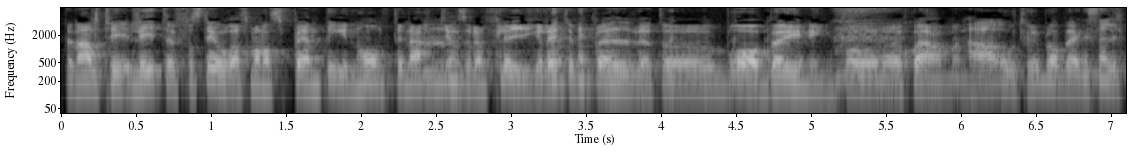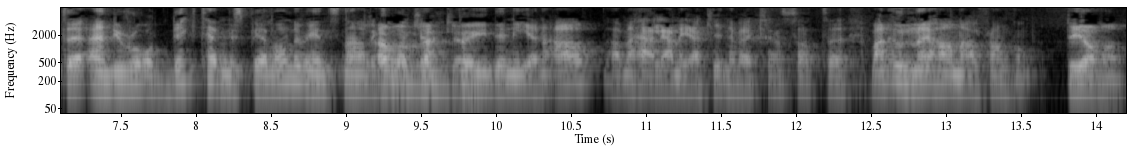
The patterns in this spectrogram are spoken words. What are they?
den är alltid lite för stor, så man har spänt in hårt i nacken så den flyger lite upp på huvudet och bra böjning på skärmen. Ja, otroligt bra böjning. Sen lite Andy Roddick, tennisspelaren om du minns, när han liksom Ja, böjde ner. Ja, ja, men härlig han är Akini verkligen. Så att, eh, man unnar ju han all framgång. Det gör man.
